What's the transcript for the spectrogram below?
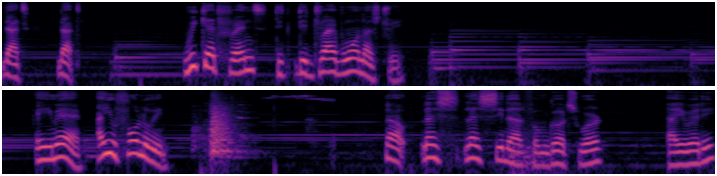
That that wicked friends they, they drive one astray. Amen. Are you following? Now let's let's see that from God's word. Are you ready?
